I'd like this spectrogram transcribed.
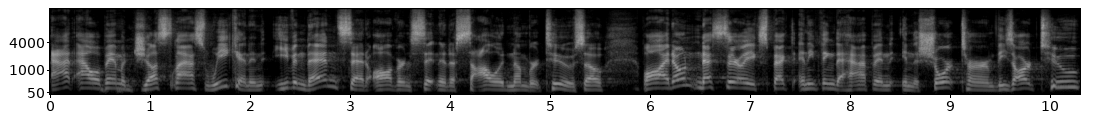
at Alabama just last weekend, and even then said Auburn sitting at a solid number two. So while I don't necessarily expect anything to happen in the short term, these are two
